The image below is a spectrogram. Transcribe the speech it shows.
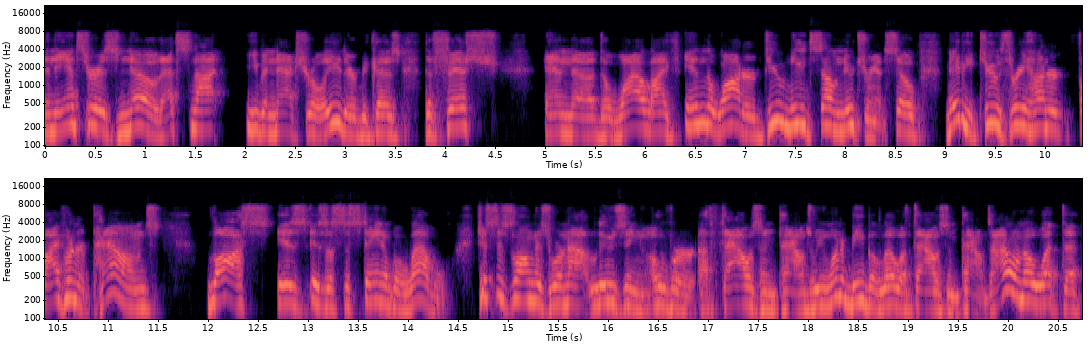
And the answer is no. That's not even natural either because the fish and uh, the wildlife in the water do need some nutrients. So maybe two, 300, 500 pounds loss is is a sustainable level. Just as long as we're not losing over a thousand pounds we want to be below a thousand pounds. I don't know what the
